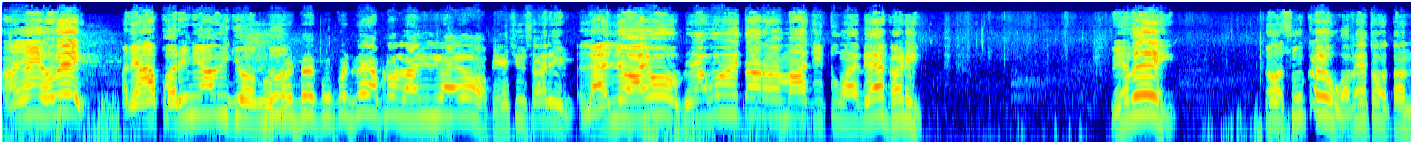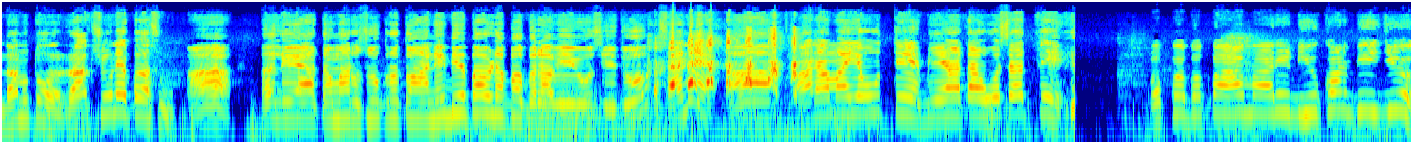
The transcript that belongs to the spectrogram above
અહીંયા હવે. અરે આ ફરીને આવી ગયો અમદુ પોપટભાઈ પોપટભાઈ આપણો લાલ્યો આવ્યો ભેંસું સારી લાલ્યો આવ્યો બે હોય તાર હવે માજી તું આ બે ઘડી. વેવાઈ તો શું કહ્યું? હવે તો ધંધાનું તો રાખશું ને પાછું. હા અલે આ તમારો છોકરો તો આને બે પાવડા પર ભરાવે એવો છે જો. સાને? હા. આનામાં એવું જ તે બે આટા ઓછા જ તે. પપ્પા પપ્પા આ મારી ડ્યુ કોણ બીજું?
